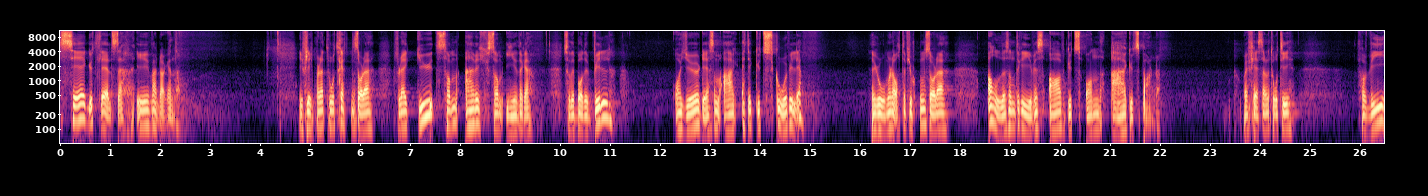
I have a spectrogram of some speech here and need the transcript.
se Guds ledelse i hverdagen. I Flipperne 2,13 står det For det er Gud som er virksom i dere, så det både vil og gjør det som er etter Guds gode vilje. I Romerne 8,14 står det alle som drives av Guds ånd, er Guds barn. Og i Feserne 2,10 For vi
